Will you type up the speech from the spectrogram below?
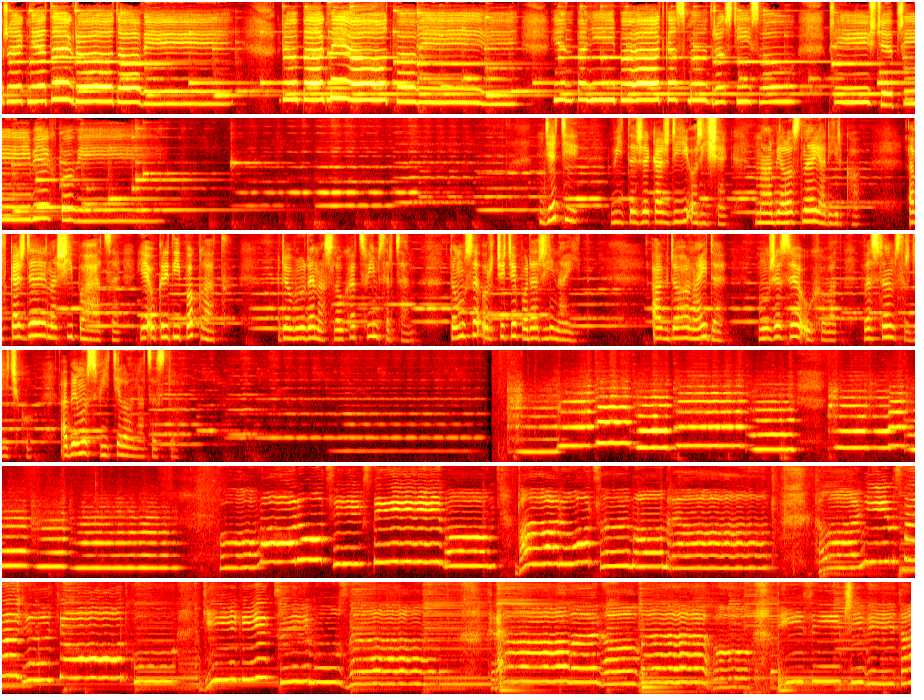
Řekněte, kdo to ví, kdo pak mi odpoví. Jen paní pohádka s moudrostí svou příště příběh poví. Děti, víte, že každý oříšek má bělostné jadírko a v každé naší pohádce je ukrytý poklad. Kdo bude naslouchat svým srdcem, tomu se určitě podaří najít. A kdo ho najde, může si ho uchovat ve svém srdíčku aby mu svítilo na cestu.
